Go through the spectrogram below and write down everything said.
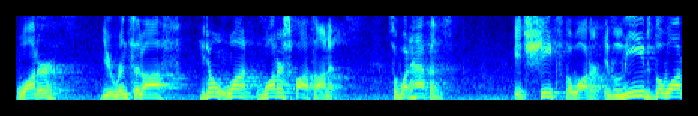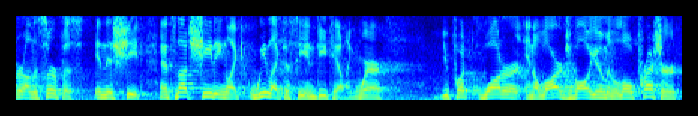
water, you rinse it off. You don't want water spots on it. So what happens? It sheets the water. It leaves the water on the surface in this sheet. And it's not sheeting like we like to see in detailing, where you put water in a large volume and low pressure,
